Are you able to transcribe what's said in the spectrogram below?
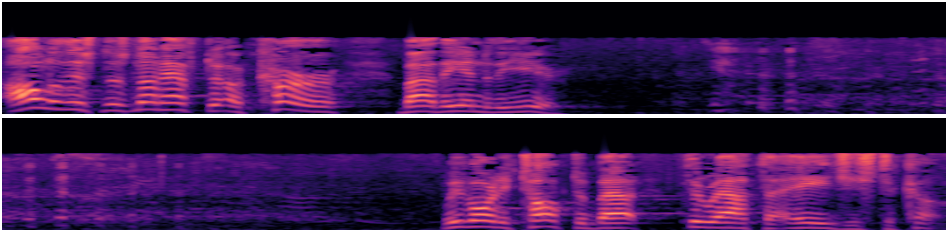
all of this does not have to occur by the end of the year. We've already talked about throughout the ages to come.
